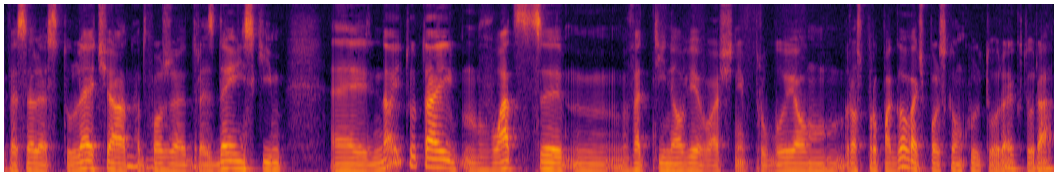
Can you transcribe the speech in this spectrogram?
wesele stulecia na dworze drezdeńskim. E, no i tutaj władcy mm, Wettinowie właśnie próbują rozpropagować polską kulturę, która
